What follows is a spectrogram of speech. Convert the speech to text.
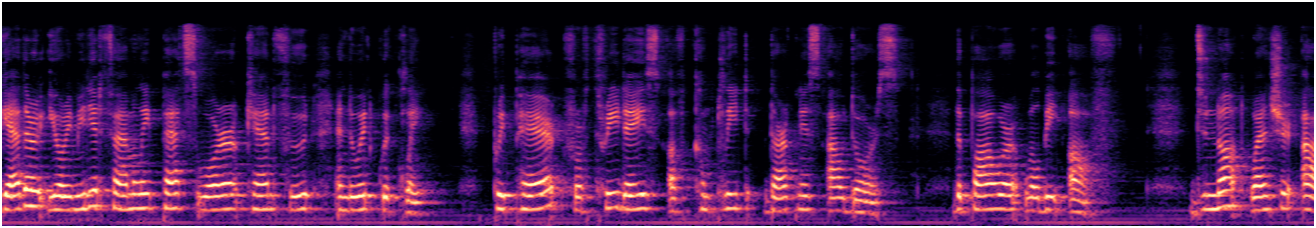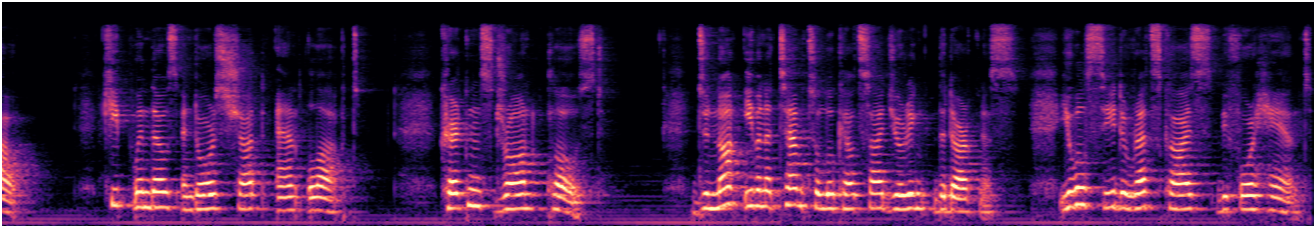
Gather your immediate family, pets, water, canned food, and do it quickly. Prepare for three days of complete darkness outdoors. The power will be off. Do not venture out. Keep windows and doors shut and locked curtains drawn closed. Do not even attempt to look outside during the darkness. You will see the red skies beforehand.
